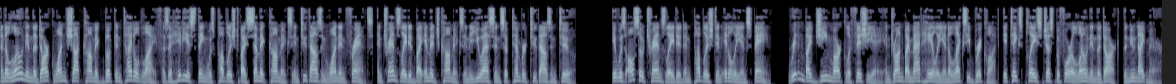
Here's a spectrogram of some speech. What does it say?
An Alone in the Dark one-shot comic book entitled Life is a Hideous Thing was published by Semic Comics in 2001 in France, and translated by Image Comics in the US in September 2002. It was also translated and published in Italy and Spain. Written by Jean-Marc Lofficier and drawn by Matt Haley and Alexis Briclot, it takes place just before Alone in the Dark, The New Nightmare.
